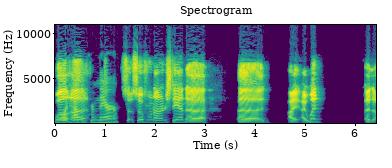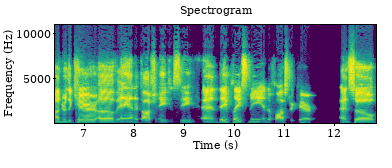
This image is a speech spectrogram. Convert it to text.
Well, what happened uh, from there? So, so from what I understand, uh, uh, I, I went under the care of an adoption agency, and they placed me into foster care. And so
